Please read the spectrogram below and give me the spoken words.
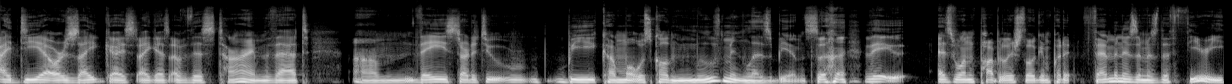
idea or zeitgeist, I guess, of this time that um, they started to become what was called movement lesbians. So they, as one popular slogan put it, feminism is the theory,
